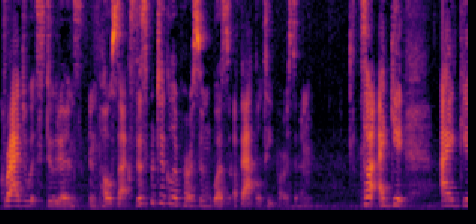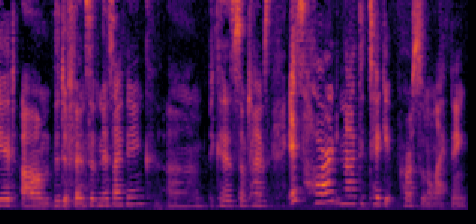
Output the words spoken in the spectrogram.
graduate students and postdocs. This particular person was a faculty person. So I get I get um, the defensiveness, I think, um, because sometimes it's hard not to take it personal, I think,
